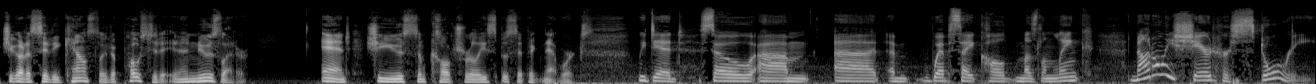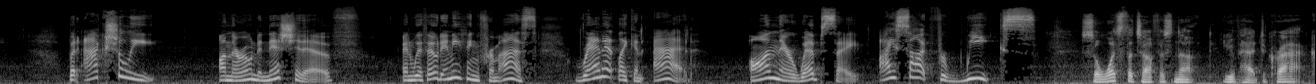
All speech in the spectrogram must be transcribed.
She got a city councilor to post it in a newsletter. And she used some culturally specific networks. We did. So, um, uh, a website called Muslim Link not only shared her story, but actually, on their own initiative and without anything from us, ran it like an ad on their website. I saw it for weeks. So, what's the toughest nut you've had to crack?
